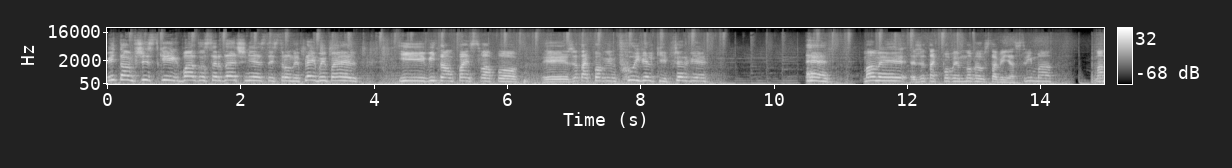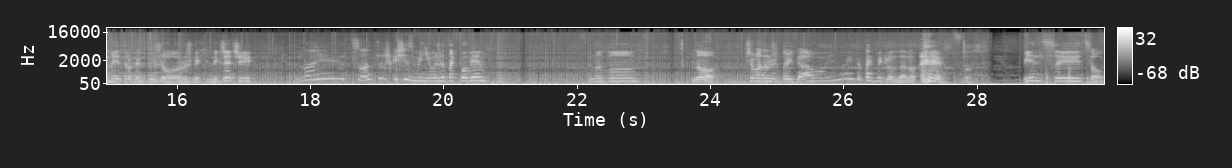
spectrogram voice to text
Witam wszystkich bardzo serdecznie z tej strony Playboy.pl i witam Państwa po, y, że tak powiem, w chuj wielkiej przerwie. Mamy, że tak powiem, nowe ustawienia streama. Mamy trochę dużo różnych innych rzeczy. No i co, troszkę się zmieniło, że tak powiem. No bo, no, trzeba dążyć do ideału, no i to tak wygląda, no. no. Więc y, co?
